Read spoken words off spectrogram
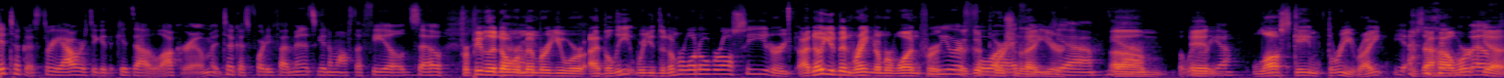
it took us three hours to get the kids out of the locker room. It took us 45 minutes to get them off the field. So For people that don't Um, remember, you were, I believe, were you the number one overall seed, or I know you'd been ranked number one for We a good four, portion I of that think, year. yeah, yeah. Um, But we were- yeah. Lost game three, right? Yeah. Is that how it worked? Well, yeah.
